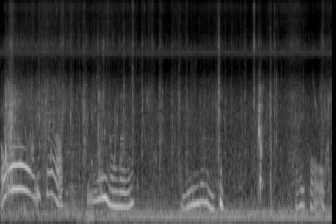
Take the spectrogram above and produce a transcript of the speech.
โอ้อีกแล้ว อืมมันมาลิ้นด้วยนี่ใช้พอโอเค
